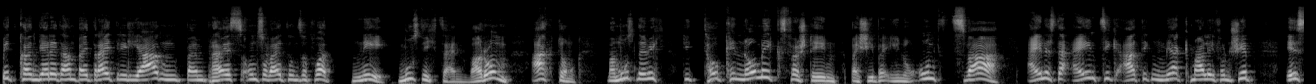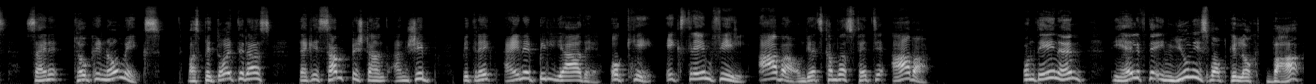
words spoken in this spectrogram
Bitcoin wäre dann bei 3 Trilliarden beim Preis und so weiter und so fort. Nee, muss nicht sein. Warum? Achtung, man muss nämlich die Tokenomics verstehen bei Shiba Inu. Und zwar, eines der einzigartigen Merkmale von SHIB ist seine Tokenomics. Was bedeutet das? Der Gesamtbestand an SHIB beträgt eine Billiarde. Okay, extrem viel. Aber, und jetzt kommt das fette Aber. Von denen die Hälfte in Uniswap gelockt war,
